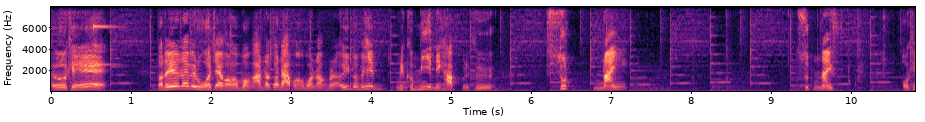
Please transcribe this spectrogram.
เออโอเค ตอนนี้ได้เป็นหัวใจของ among us แล้วก็ดาบของ among us มาแล้วเอ้ยมันไม่ใช่ มันคือมีดนี่ครับ มันคือสุดไนท์ุดไนฟ์โอเค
